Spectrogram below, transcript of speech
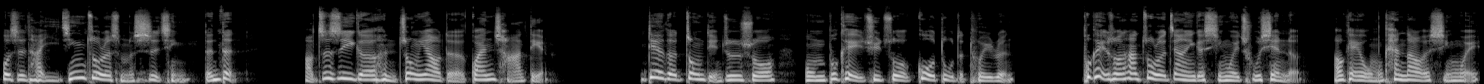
或是他已经做了什么事情等等，好，这是一个很重要的观察点。第二个重点就是说，我们不可以去做过度的推论，不可以说他做了这样一个行为出现了，OK，我们看到了行为，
